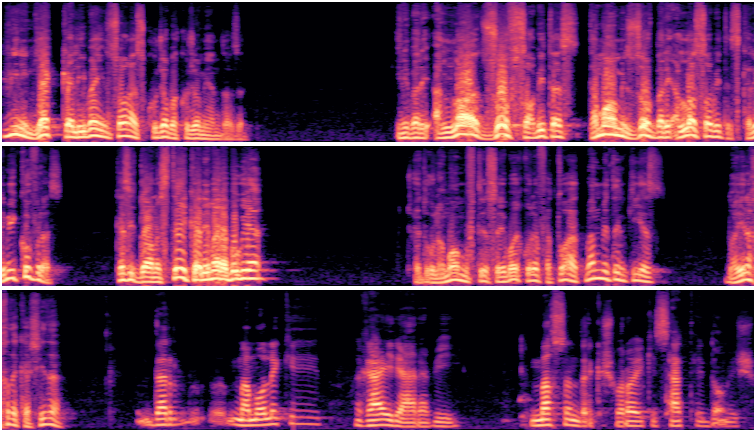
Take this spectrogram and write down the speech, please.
ببینیم یک کلمه انسان از کجا به کجا می اندازد یعنی برای الله زوف ثابت است تمام زوف برای الله ثابت است. کلمه کفر است. کسی دانسته کلمه را بگوید. شاید علما مفتی صاحبای قره فتوا حتما میتن که از دایره خود کشیده. در ممالک غیر عربی مخصوصا در کشورهایی که سطح دانش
